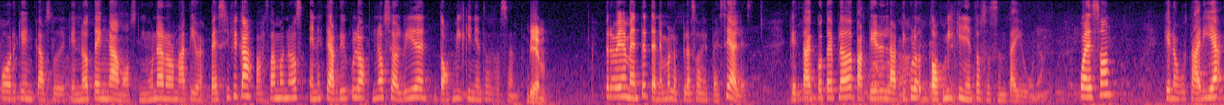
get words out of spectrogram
porque en caso de que no tengamos ninguna normativa específica, basámonos en este artículo, no se olviden, 2560. Bien. Pero obviamente tenemos los plazos especiales, que están contemplados a partir del artículo 2561. ¿Cuáles son? Que nos gustaría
